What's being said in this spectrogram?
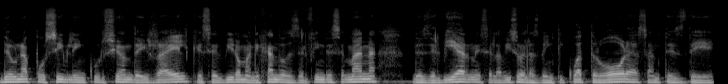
de una posible incursión de Israel que se vino manejando desde el fin de semana, desde el viernes, el aviso de las 24 horas antes de,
